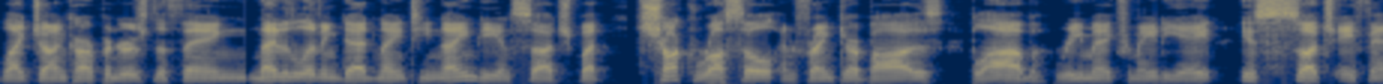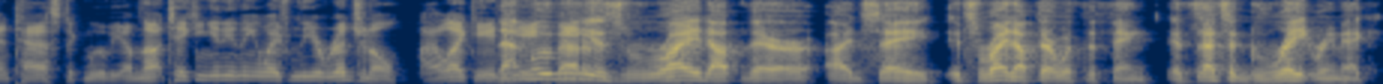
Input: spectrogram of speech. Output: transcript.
like John Carpenter's The Thing, Night of the Living Dead 1990 and such, but Chuck Russell and Frank Darabont Blob remake from 88 is such a fantastic movie. I'm not taking anything away from the original. I like 88 That movie better. is right up there. I'd say it's right up there with the thing. It's that's a great remake.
